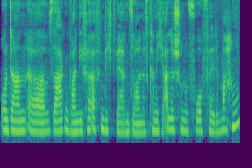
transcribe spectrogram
und dann äh, sagen, wann die veröffentlicht werden sollen. Das kann ich alles schon im Vorfeld machen.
